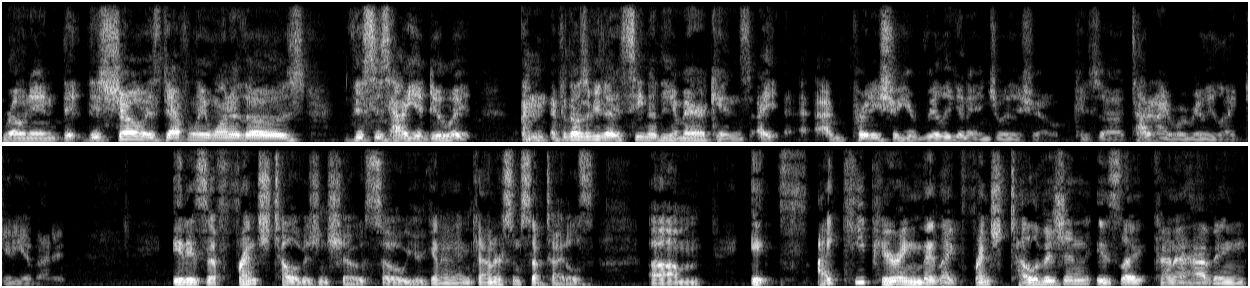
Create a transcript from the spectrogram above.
Ronin. Th- this show is definitely one of those. This is how you do it. and for those of you that have seen of the Americans, I I'm pretty sure you're really going to enjoy the show because uh, Todd and I were really like giddy about it. It is a French television show, so you're going to encounter some subtitles. Um, it I keep hearing that like French television is like kind of having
